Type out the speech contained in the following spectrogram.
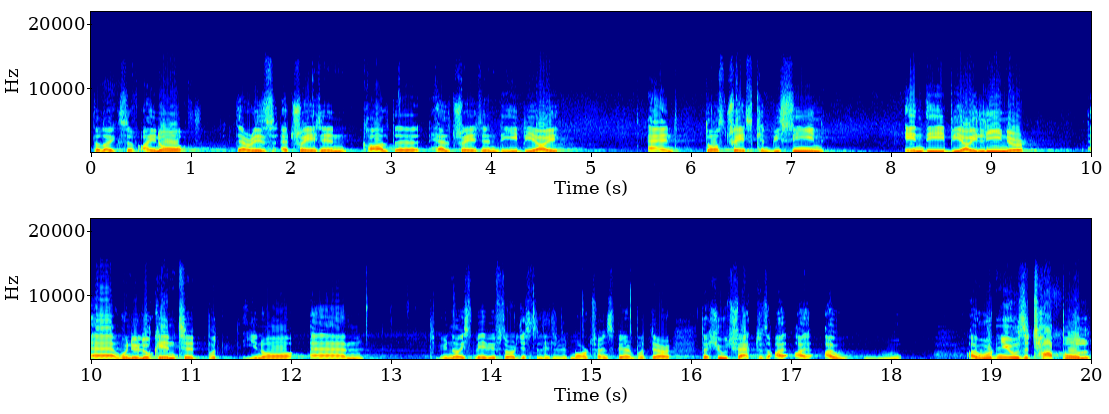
the likes of, I know there is a trait in called the health trait in the EBI, and those traits can be seen in the EBI linear uh, when you look into it, but, you know, um, to be nice, maybe if they're just a little bit more transparent, but they're, they're huge factors. I, I, I, I wouldn't use a top bull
